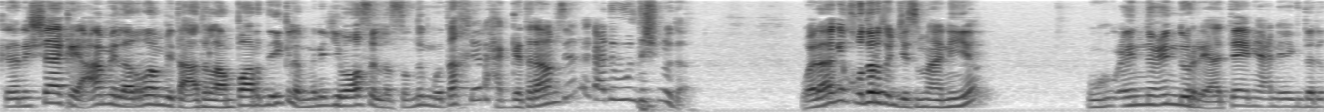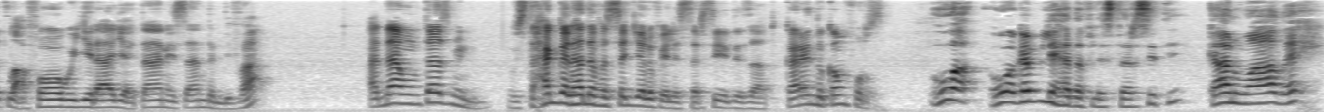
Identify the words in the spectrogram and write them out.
كان شاكا عامل ال run بتاعت لامبارد ديك لما يجي واصل للصندوق متأخر حقت رامزي أنا قاعد أقول شنو ده؟ ولكن قدرته الجسمانية وانه عنده الرئتين يعني يقدر يطلع فوق ويجي راجع تاني يساند الدفاع. أداء ممتاز منه. واستحق الهدف اللي سجله في ليستر سيتي ذاته. كان عنده كم فرصة؟ هو هو قبل هدف ليستر سيتي كان واضح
